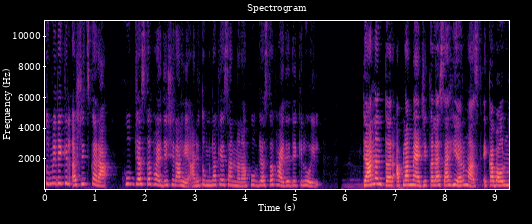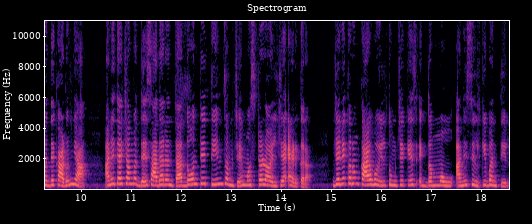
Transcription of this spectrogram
तुम्ही देखील अशीच करा. खूप जास्त फायदेशीर आहे आणि तुमच्या केसांना ना खूप जास्त फायदे देखील होईल. त्यानंतर आपला मॅजिकल असा हेअर मास्क एका बाउलमध्ये काढून घ्या. आणि त्याच्यामध्ये साधारणतः दोन ते तीन चमचे मस्टर्ड ऑइलचे ॲड करा. जेणेकरून काय होईल तुमचे केस एकदम मऊ आणि सिल्की बनतील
